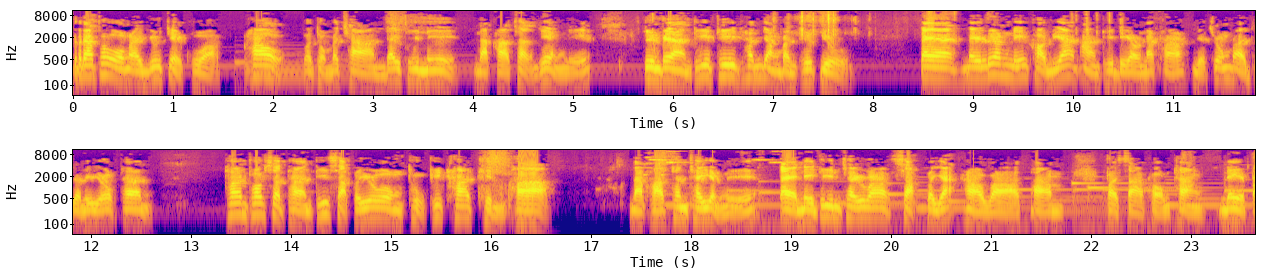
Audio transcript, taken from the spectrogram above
พระพระองค์อายุเจ็ดขวบเข้าปฐมฌานได้ที่นี่นะครับสถานที่แห่งนี้ จึงเป็นสถานที่ที่ท่านยังบันทึกอยู่ แต่ในเรื่องนี้ขออนุญาตอ่านทีเดียวนะคะ เดี๋ยวช่วงบ่ายจะได้ยกท่าน ท่านพบสถานที่สักยงถูกพิฆาตเข็นฆ่า นะครับท่านใช้อย่างนี้ แต่ในที่นี้ใช้ว่าสักยะฮาวาตามภาษาของทางเนป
